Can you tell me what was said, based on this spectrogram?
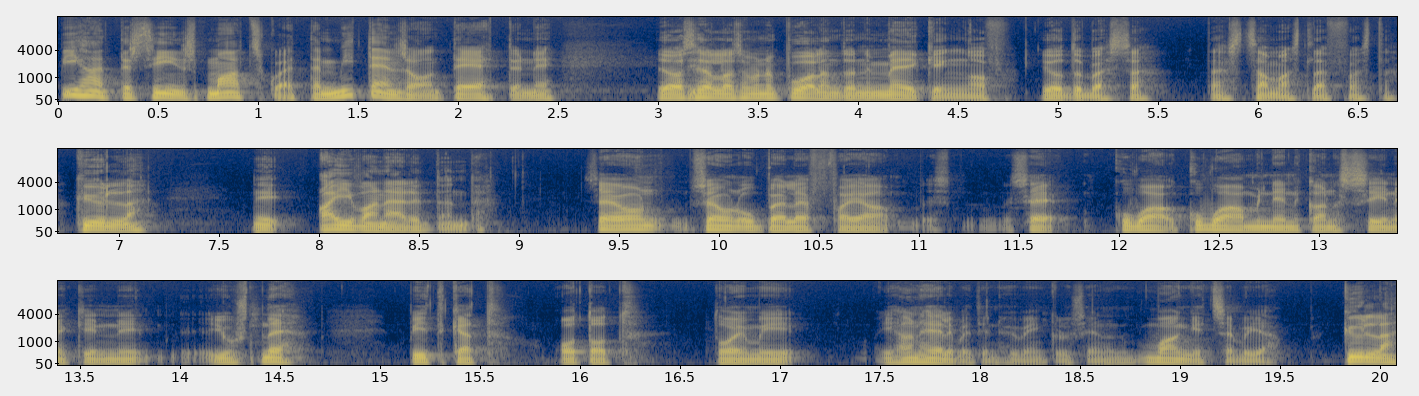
behind the scenes matskua, että miten se on tehty. Niin Joo, siellä on semmoinen puolen tunnin making of YouTubessa tästä samasta leffasta. Kyllä, niin aivan älytöntä. Se on, se on upea leffa ja se kuva, kuvaaminen kanssa siinäkin, niin just ne pitkät otot toimii ihan helvetin hyvin kyllä siinä vangitsevia. Kyllä,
